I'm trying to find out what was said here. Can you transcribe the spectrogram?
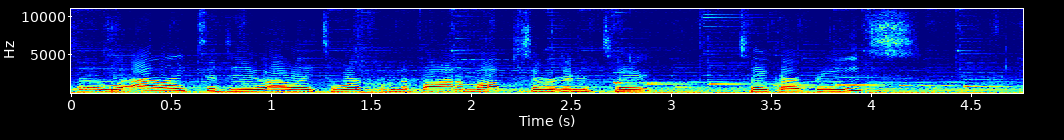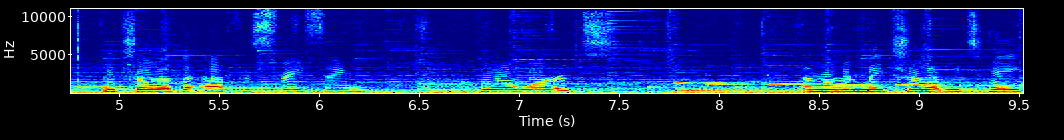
So what I like to do, I like to work from the bottom up. So we're going to take take our base, make sure that the F is facing forwards, and we're going to make sure that we take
